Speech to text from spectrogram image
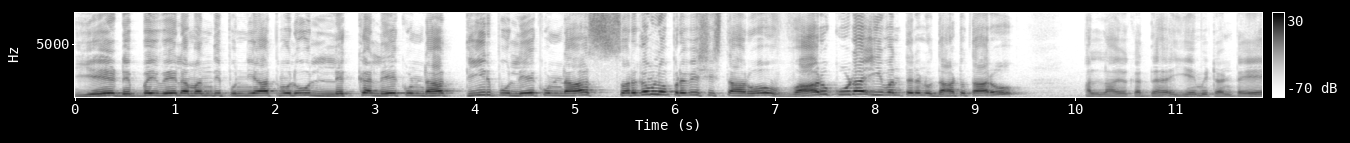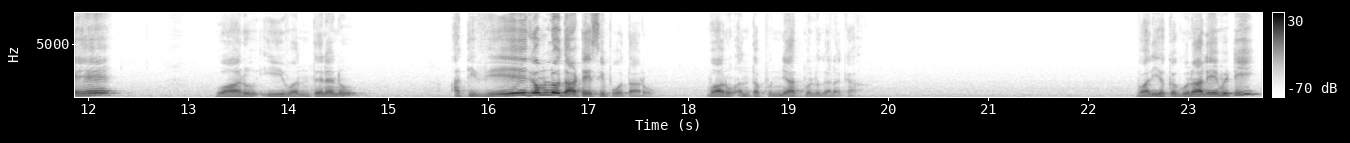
ఏ డెబ్బై వేల మంది పుణ్యాత్ములు లెక్క లేకుండా తీర్పు లేకుండా స్వర్గంలో ప్రవేశిస్తారో వారు కూడా ఈ వంతెనను దాటుతారు. అల్లా యొక్క దయ ఏమిటంటే వారు ఈ వంతెనను అతి వేగంలో దాటేసిపోతారు. వారు అంత పుణ్యాత్ములు గనక. వారి యొక్క గుణాలు ఏమిటి?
